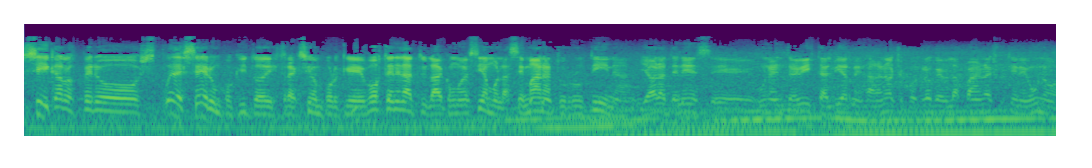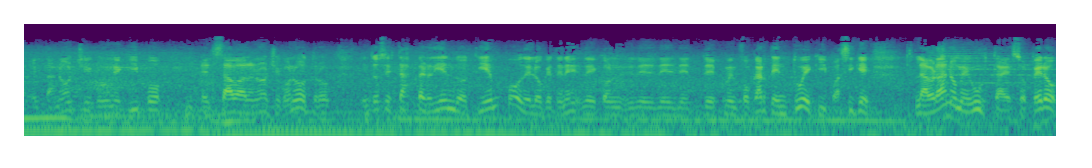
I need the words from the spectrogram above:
Sí, Carlos, pero puede ser un poquito de distracción porque vos tenés, la, como decíamos, la semana, tu rutina y ahora tenés eh, una entrevista el viernes a la noche, porque creo que la Final tiene uno esta noche con un equipo, el sábado a la noche con otro. Entonces estás perdiendo tiempo de lo que tenés, de, enfocarte en tu equipo. Así que la verdad no me gusta eso, pero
